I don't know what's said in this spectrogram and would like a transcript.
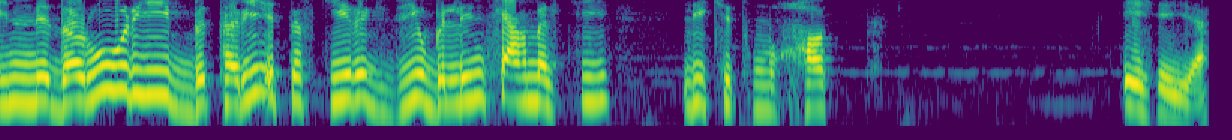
إن ضروري بطريقة تفكيرك دي وباللي انت عملتيه ليكي طموحات. إيه هي؟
